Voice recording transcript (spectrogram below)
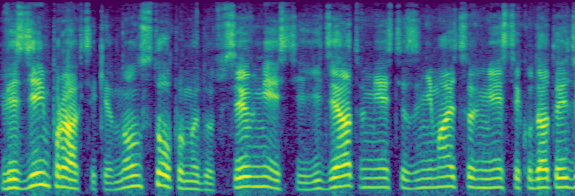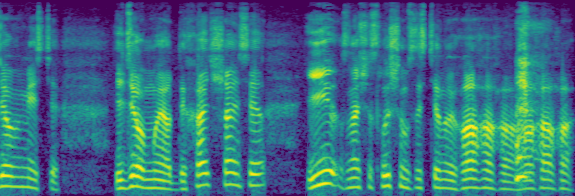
Весь день практики, нон-стопом идут, все вместе, едят вместе, занимаются вместе, куда-то идем вместе. Идем мы отдыхать в Шансе, и, значит, слышим за стеной га-га-га, га-га-га,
